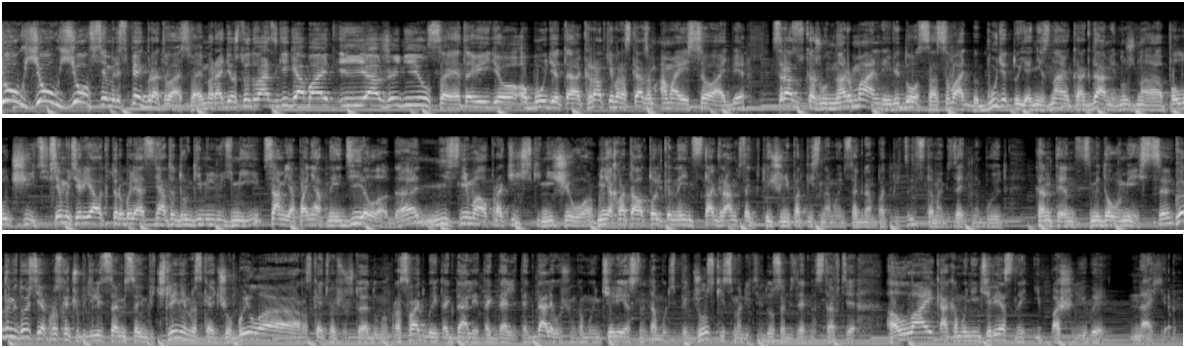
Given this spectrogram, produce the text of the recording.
Йоу-йоу-йоу, всем респект, братва, с вами Радио 120 Гигабайт, и я женился. Это видео будет а, кратким рассказом о моей свадьбе. Сразу скажу, нормальный видос со свадьбы будет, но я не знаю, когда мне нужно получить все материалы, которые были отсняты другими людьми. Сам я, понятное дело, да, не снимал практически ничего. Меня хватало только на Инстаграм. Кстати, кто еще не подписан на мой Инстаграм, подписывайтесь, там обязательно будет контент с медового месяца. В этом видосе я просто хочу поделиться с вами своим впечатлением, рассказать, что было, рассказать вообще, что я думаю про свадьбы и так далее, и так далее, и так далее. В общем, кому интересно, тому будет респект жесткий, смотрите видос, обязательно ставьте лайк, а кому не интересно, и пошли вы нахер.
